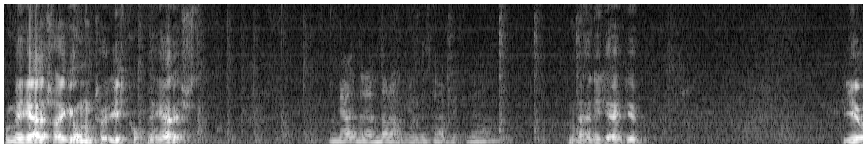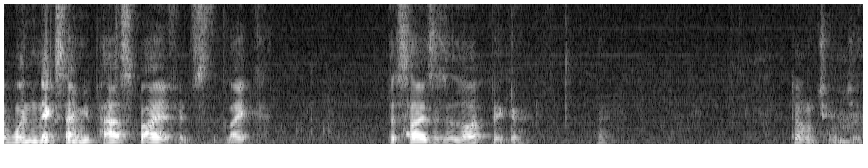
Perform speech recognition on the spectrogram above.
Om det gärs, jag går inte rik och mig gärs. Ja, den enda användes här mycket där. Nej, det är good. Yeah, when next time you pass by, if it's like the size is a lot bigger, yeah. don't change it.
